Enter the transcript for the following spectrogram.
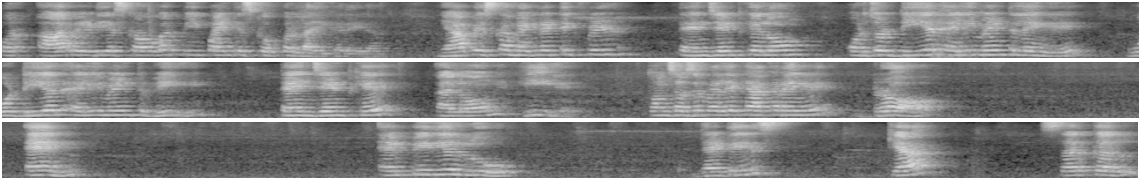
और आर रेडियस का होगा पी पॉइंट इसके ऊपर लाई करेगा। यहाँ पे इसका मैग्नेटिक फ़ील्ड टेंजेंट के लॉन्ग और जो डीएल एलिमेंट लेंगे, वो डीएल एलिमेंट भी टेंजेंट के अलोंग ही है। तो हम सबसे पहले क्या करेंगे? Draw an amperian loop that is क्या? Circle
